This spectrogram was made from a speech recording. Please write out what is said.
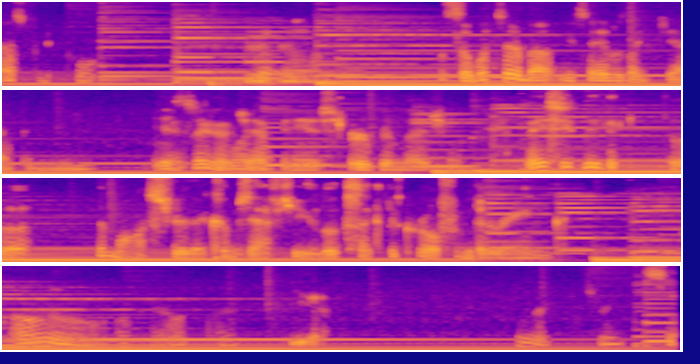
that's pretty cool. But, um, so what's it about? You say it was like Japanese. Yeah, it's like a What? Japanese urban legend. Basically, the, the the monster that comes after you looks like the girl from The Ring. Oh, okay, okay. Yeah. So,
